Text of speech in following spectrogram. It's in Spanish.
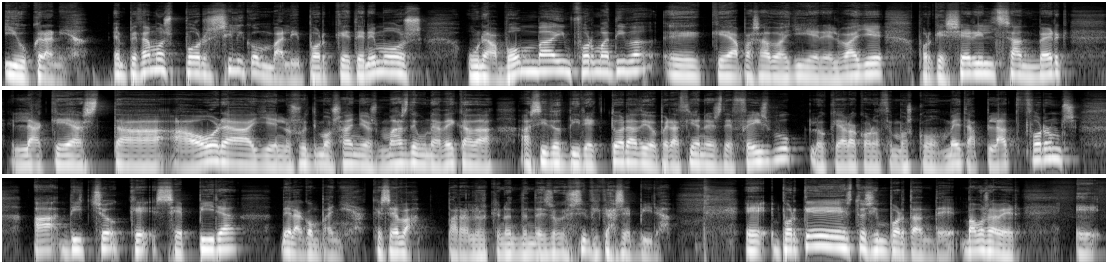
y Ucrania. Empezamos por Silicon Valley, porque tenemos una bomba informativa eh, que ha pasado allí en el valle, porque Sheryl Sandberg, la que hasta ahora y en los últimos años, más de una década, ha sido directora de operaciones de Facebook, lo que ahora conocemos como Meta Platforms, ha dicho que se pira de la compañía, que se va, para los que no entendéis lo que significa se pira. Eh, ¿Por qué esto es importante? Vamos a ver, eh,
